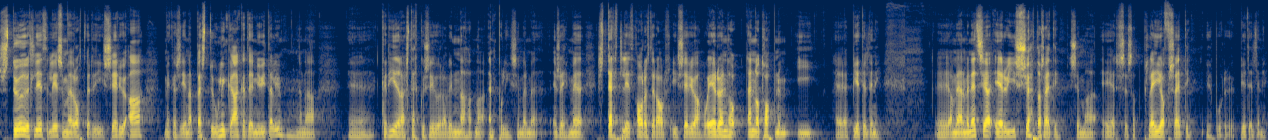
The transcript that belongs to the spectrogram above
stöðullið, lið sem hefur oft verið í serju A með kannski eina bestu úlinga akademi í Ítalíu. Þannig að e, gríðarlega sterkur sigur að vinna hérna Empoli sem er með, ég, með stertlið ár eftir ár í serju A og eru enn enn á toppnum í e, bjöldildinni e, á meðan Venezia eru í sjötta sæti sem er sem playoff sæti upp úr bjöldildinni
